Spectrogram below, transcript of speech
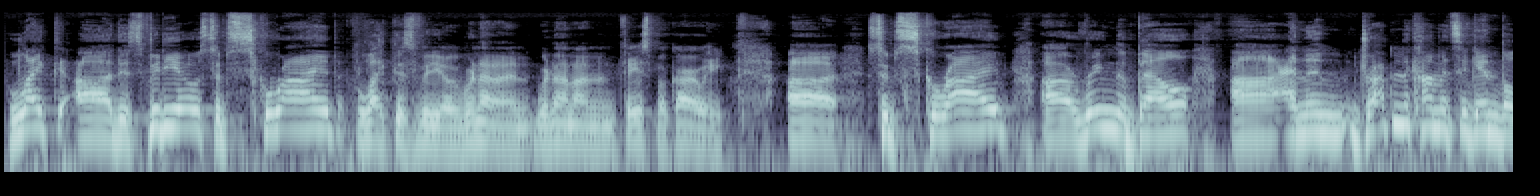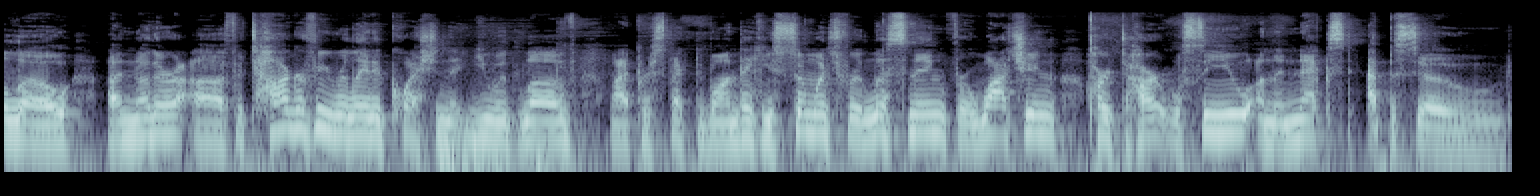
like uh, this video, subscribe, like this video. We're not on, we're not on Facebook, are we? Uh, subscribe, uh, ring the bell, uh, and then drop in the comments again below another uh, photography related question that you would love my perspective on. Thank you so much for listening, for watching Hart to Heart. We'll see you on the next episode.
